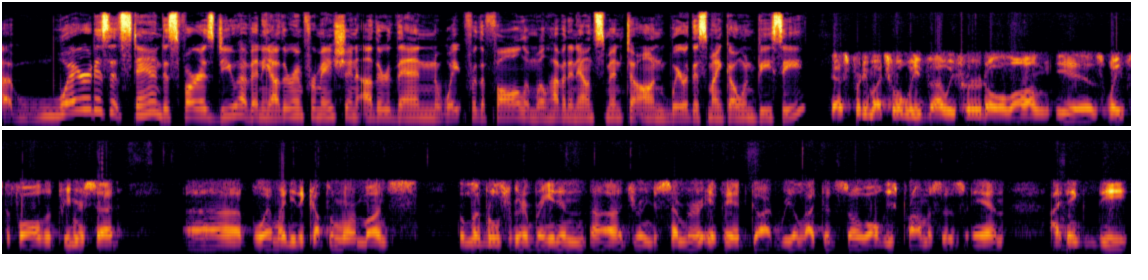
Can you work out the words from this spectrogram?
Uh, where does it stand as far as do you have any other information other than wait for the fall and we'll have an announcement on where this might go in BC? That's pretty much what we've uh, we've heard all along. Is wait for the fall. The premier said uh, boy, I might need a couple more months. The Liberals were going to bring it in uh, during December if they had got reelected. So all these promises, and I think the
